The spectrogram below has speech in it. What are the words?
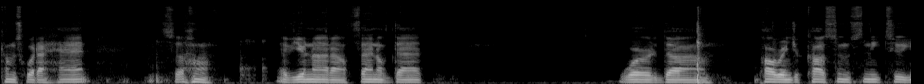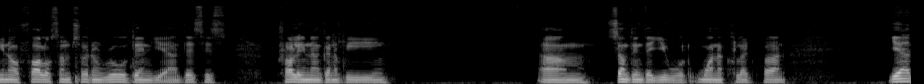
comes with a hat. So if you're not a fan of that, where the Power Ranger costumes need to, you know, follow some certain rule, then yeah, this is probably not going to be um, something that you would want to collect. But yeah,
